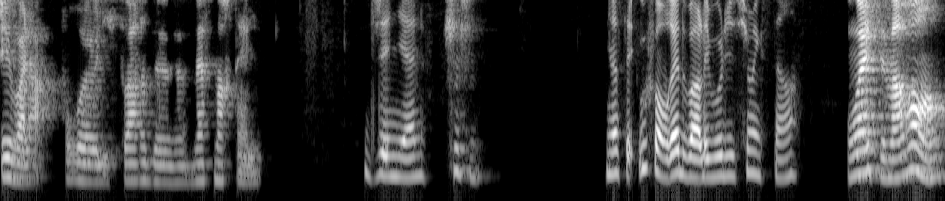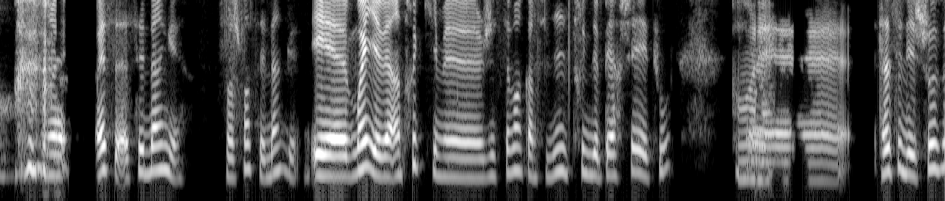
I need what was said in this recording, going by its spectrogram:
Et voilà pour euh, l'histoire de Meuf Mortelle. Génial. c'est ouf en vrai de voir l'évolution, etc. Ouais, c'est marrant. Hein ouais, c'est assez dingue. Franchement, c'est dingue. Et euh, moi, il y avait un truc qui me. Justement, quand tu dis truc de percher et tout. Ouais. Euh, ça, c'est des choses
